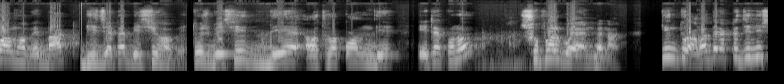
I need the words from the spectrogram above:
কম হবে বাট ভিজাটা বেশি হবে। তুষ বেশি দিয়ে অথবা কম দিয়ে এটা কোনো সুফল বয়ে আনবে না। কিন্তু আমাদের একটা জিনিস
